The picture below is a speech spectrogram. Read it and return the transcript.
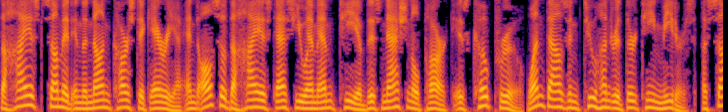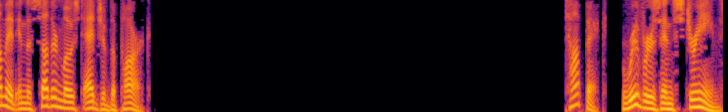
The highest summit in the non-karstic area and also the highest SUMMT of this national park is Ko Pru, 1213 meters, a summit in the southernmost edge of the park. Topic: Rivers and streams.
